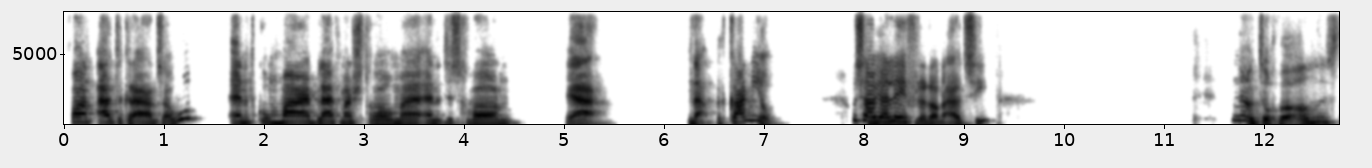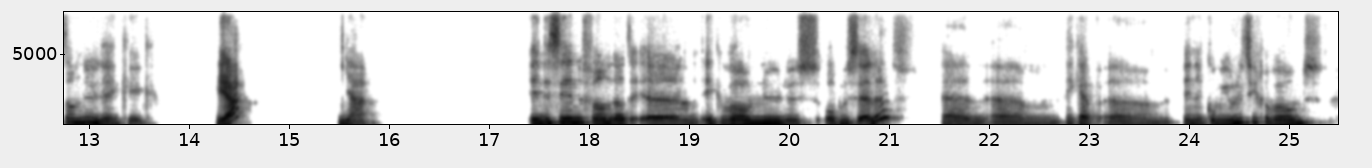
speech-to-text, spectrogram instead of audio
gewoon uit de kraan zo. Woep, en het komt maar, blijft maar stromen. En het is gewoon, ja. Nou, het kan niet op. Hoe zou jouw leven er dan uitzien? Nou, toch wel anders dan nu, denk ik. Ja? Ja. In de zin van dat uh, ik woon nu dus op mezelf. En um, ik heb uh, in een community gewoond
